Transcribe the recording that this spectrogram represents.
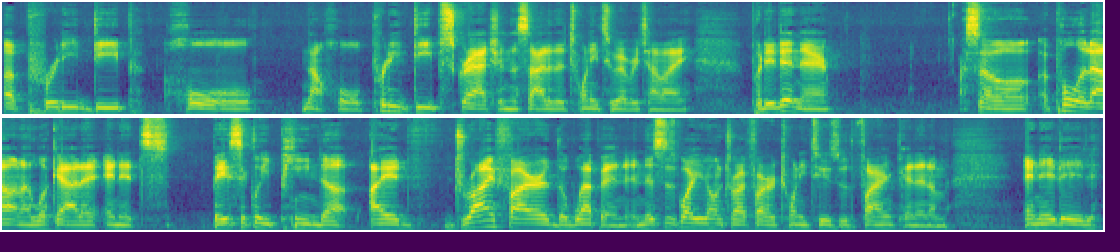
a pretty deep hole. Not hole, pretty deep scratch in the side of the 22 every time I put it in there. So I pull it out and I look at it, and it's basically peened up. I had dry fired the weapon, and this is why you don't dry fire 22s with a firing pin in them. And it had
